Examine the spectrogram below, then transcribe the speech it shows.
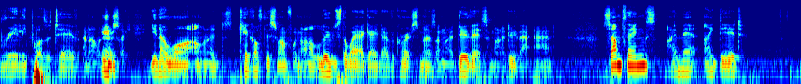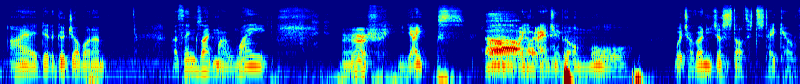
really positive, and I was Hmm. just like, you know what, I'm gonna kick off this month. I'm gonna lose the weight I gained over Christmas. I'm gonna do this. I'm gonna do that, and some things I admit I did. I did a good job on them, but things like my weight. Ugh, yikes. Oh, I I, know what I actually put on more, which I've only just started to take care of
